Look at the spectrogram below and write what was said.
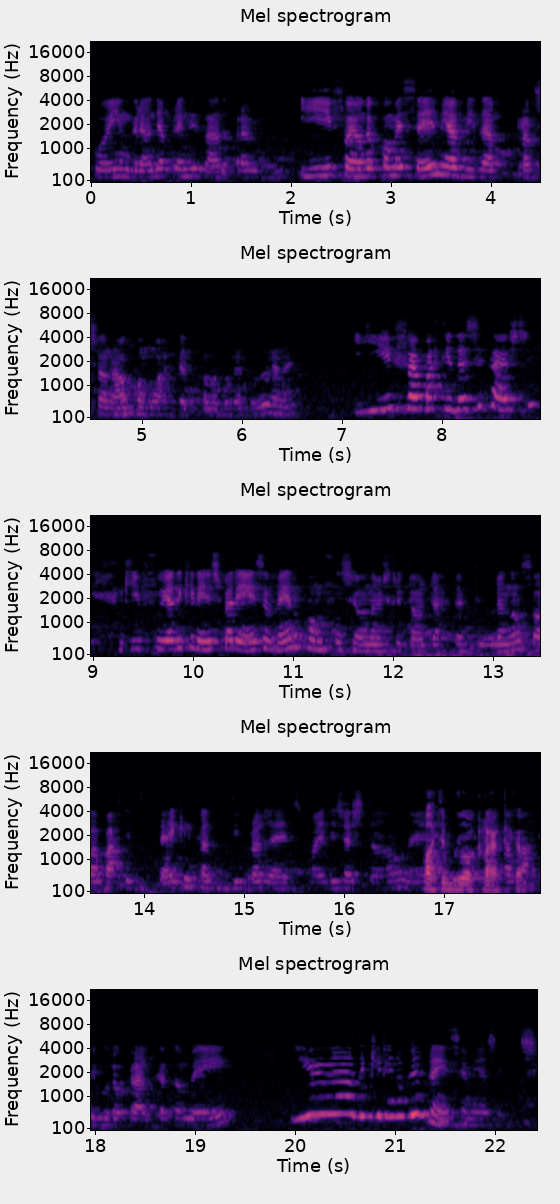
foi um grande aprendizado para mim. E foi onde eu comecei minha vida profissional como arquiteta colaboradora, né? E foi a partir desse teste que fui adquirindo experiência, vendo como funciona o escritório de arquitetura, não só a parte técnica de projetos, mas de gestão, né? Parte burocrática. A parte burocrática também. E adquirindo vivência, minha gente.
